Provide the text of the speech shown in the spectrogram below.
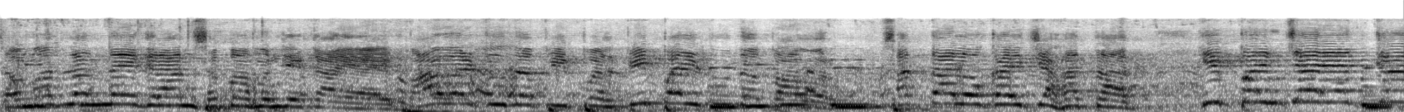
समजलं नाही ग्रामसभा म्हणजे काय आहे. Power to the people people to the power सत्ता लोकांच्या हातात. की पंचायत का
